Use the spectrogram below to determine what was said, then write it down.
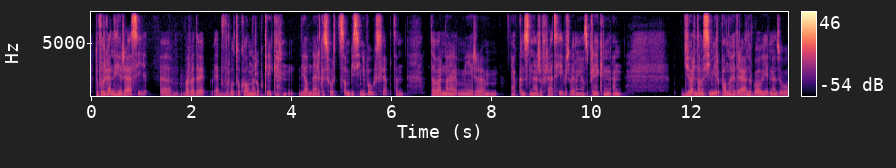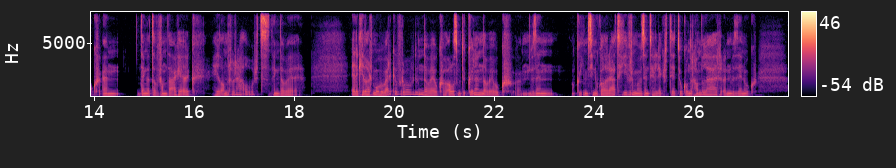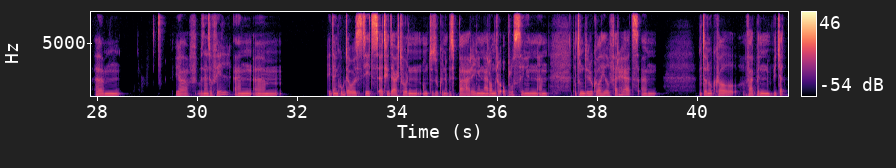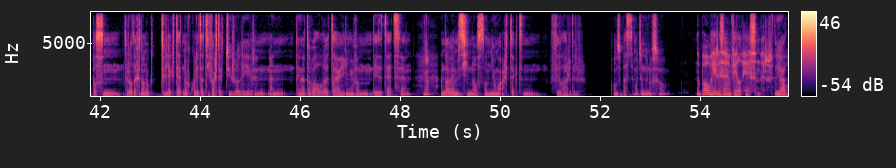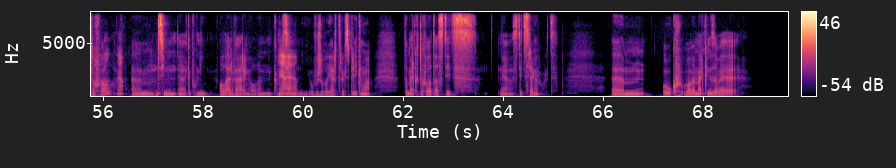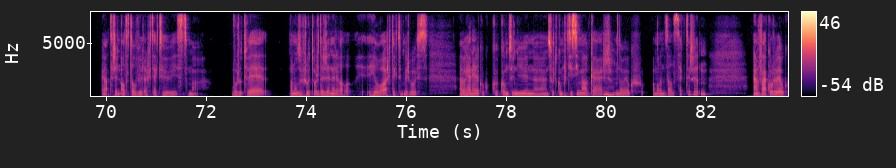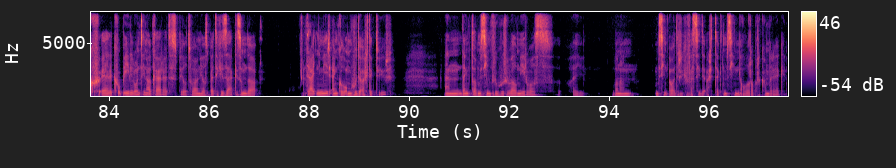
de voorgaande generatie Ehm, waar wij, wij, bijvoorbeeld ook wel naar opkeken, die hadden eigenlijk een soort ambitieniveau geschept. En dat waren dan meer um, ja, kunstenaars of raadgevers, bij mij gaan spreken. En die waren dan misschien meer op handen gedragen door bouwheren en zo ook. En ik denk dat dat vandaag eigenlijk heel ander verhaal wordt. Ik denk dat wij eigenlijk heel hard mogen werken voor wat we doen. Dat wij ook alles moeten kunnen. Dat wij ook... Um, we zijn ook, misschien ook wel raadgever, maar we zijn tegelijkertijd ook onderhandelaar. En we zijn ook... Um, ja, we zijn zoveel. En um, ik denk ook dat we steeds uitgedaagd worden om te zoeken naar besparingen, naar andere oplossingen. En dat het duur ook wel heel ver gaat. En dan ook wel vaak binnen een budget passen, terwijl dat je dan ook tegelijkertijd nog kwalitatief architectuur wil leveren. En ik denk dat dat wel uitdagingen van deze tijd zijn. Ja. En dat wij misschien als dan jonge architecten veel harder ons beste moeten doen of zo. De bouwheren zijn veel eisender. Ja, toch wel. Ja. Um, misschien, ja, ik heb ook niet alle ervaring al en ik kan misschien niet over zoveel jaar terugspreken, maar dan merk ik toch wel dat dat steeds, ja, steeds strenger wordt. Um, ook wat we merken is dat wij... Ja, er zijn altijd al veel architecten geweest, maar bijvoorbeeld wij, van onze grootorde, zijn er al heel wat architectenbureaus. En we gaan eigenlijk ook continu een, eh, een soort competitie met elkaar, mm. omdat wij ook allemaal in dezelfde sector zitten. En vaak worden wij ook eigenlijk op één loon in elkaar uitgespeeld, wat een heel spijtige zaak is, omdat het draait niet meer enkel om goede architectuur. En ik denk dat misschien vroeger wel meer was, van een misschien ouder gevestigde architect misschien al rapper kan bereiken.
